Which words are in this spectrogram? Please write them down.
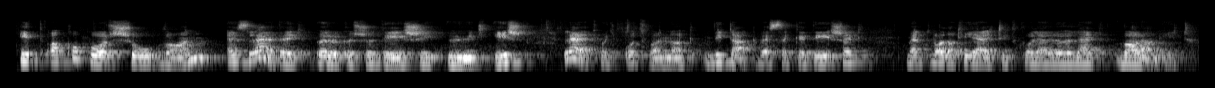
Itt a koporsó van, ez lehet egy örökösödési ügy is, lehet, hogy ott vannak viták, veszekedések, mert valaki eltitkol előled valamit.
